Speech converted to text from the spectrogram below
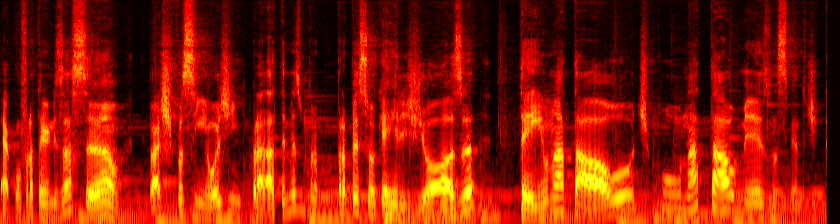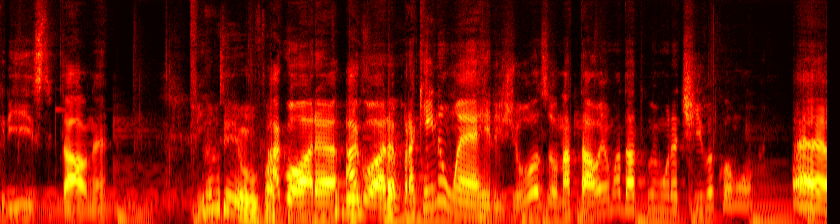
É a confraternização. Eu acho, tipo assim, hoje, pra- até mesmo pra, pra pessoa que é religiosa, tem o Natal, tipo, Natal mesmo, nascimento de Cristo e tal, né? Enfim. Não, sim, Agora, agora, para quem não é religioso, o Natal é uma data comemorativa como é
